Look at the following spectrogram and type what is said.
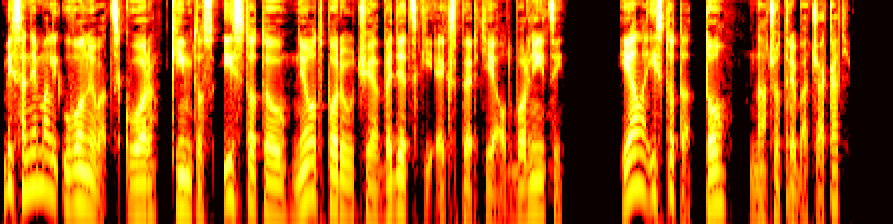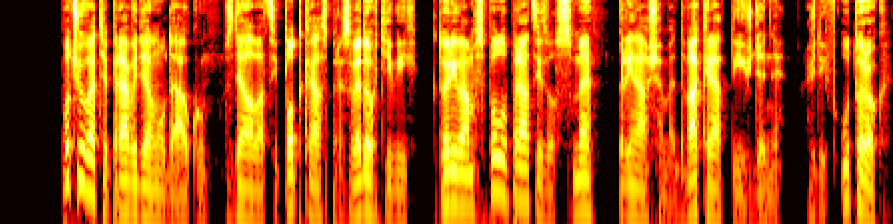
by sa nemali uvoľňovať skôr, kým to s istotou neodporúčia vedeckí experti a odborníci. Je ale istota to, na čo treba čakať? Počúvate pravidelnú dávku, vzdelávací podcast pre zvedochtivých, ktorý vám v spolupráci so SME prinášame dvakrát týždenne, vždy v útorok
